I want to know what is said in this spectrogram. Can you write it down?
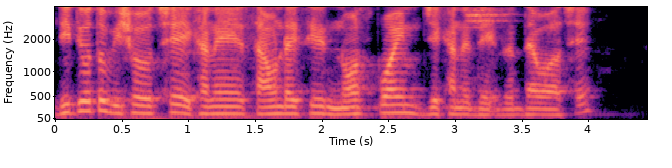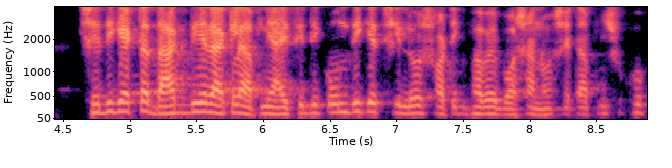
দ্বিতীয়ত বিষয় হচ্ছে এখানে সাউন্ড আইসির নস পয়েন্ট যেখানে দেওয়া আছে, সেদিকে একটা দাগ দিয়ে রাখলে আপনি আইসিটি কোন দিকে ছিল সঠিকভাবে বসানো সেটা আপনি খুব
